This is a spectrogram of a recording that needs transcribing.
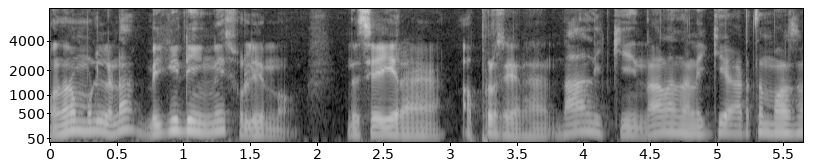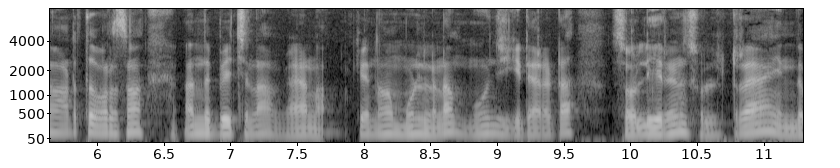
உன்னால் முடியலன்னா பிகினிங்லேயே சொல்லிடணும். இந்த செய்கிறேன் அப்புறம் செய்கிறேன் நாளைக்கு நாலா நாளைக்கு அடுத்த மாதம் அடுத்த வருஷம் அந்த பேச்செல்லாம் வேணாம். ஓகே என்னால் முடியலன்னா மூஞ்சிக்கு டேரெக்டாக சொல்லிடுறேன்னு சொல்லிட்டுறேன் இந்த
